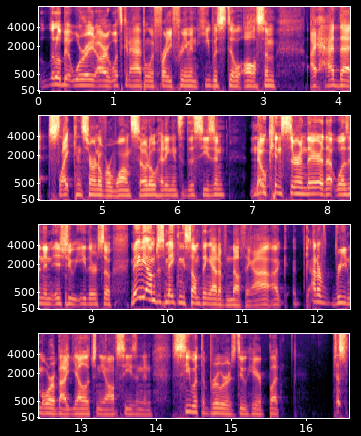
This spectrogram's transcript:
little bit worried. All right, what's going to happen with Freddie Freeman? He was still awesome. I had that slight concern over Juan Soto heading into this season. No concern there. That wasn't an issue either. So maybe I'm just making something out of nothing. I, I, I got to read more about Yelich in the offseason and see what the Brewers do here. But just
